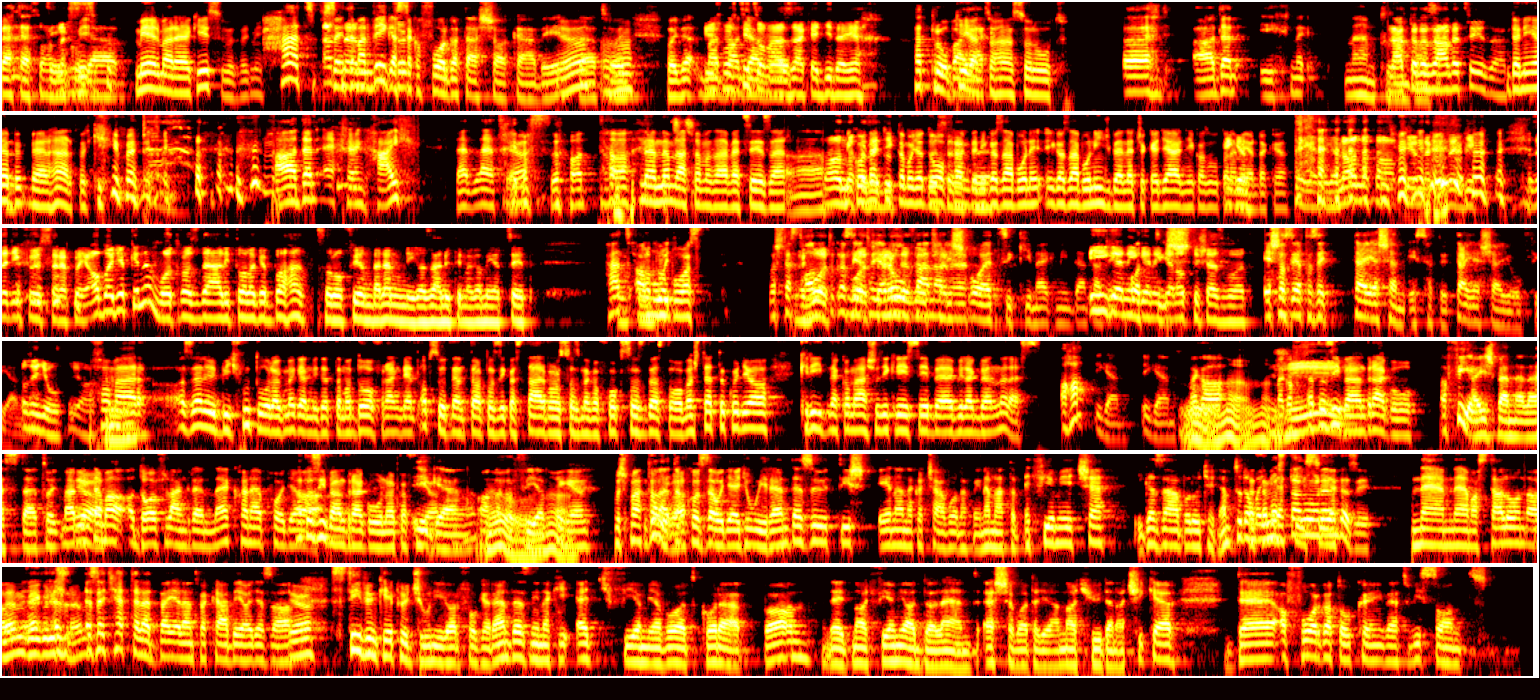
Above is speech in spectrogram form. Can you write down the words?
betették. Mi, ugye... Miért már elkészült, vagy mi? Hát, hát szerintem nem, már végeztek csak... a forgatással kb. Ja, tehát, aha. hogy, hogy És már most nagyjából... egy ideje. Hát próbálják. Ki a Han Solo-t? Uh, ich ne... nem tudom. Láttad az Ave Cézár? Daniel Bernhardt, vagy ki? Aden Ehrenreich de lehet, hogy ja. rosszul Ha, nem, nem láttam az Ave Cézárt. Ah. Mikor megtudtam, hogy a Dolph de igazából, igazából nincs benne, csak egy árnyék, azóta igen. nem érdekel. Igen, igen. Annak a filmnek az egyik, az egyik főszereplője. Abban egyébként nem volt rossz, de állítólag ebben a Han Solo filmben nem igazán üti meg a mércét. Hát Úgy, amúgy... Azt, most ezt hallottuk volt, azért, volt hogy a Rogue is volt ciki meg minden. Igen, igen, igen, is, ott is ez volt. És azért az egy teljesen nézhető, teljesen jó film. Az egy jó. Ja. Ha már az előbb így futólag megemlítettem a Dolph Lundgren, abszolút nem tartozik a Star Warshoz meg a Foxhoz, de azt olvastátok, hogy a Creednek a második részébe elvileg benne lesz? Aha, igen, igen. Meg a, nem, nem. Meg a, hát az Iván Drago. A fia is benne lesz, tehát hogy már ja. nem a, a Dolph Lundgrennek, hanem hogy a... Hát az Iván Dragónak a fia. Igen, annak oh, a fia. No. Igen. Most már találtak Durva. hozzá ugye egy új rendezőt is, én ennek a csávónak még nem láttam egy filmét se, igazából, úgyhogy nem tudom, hát hogy nem mire készüljek. rendezi? Nem, nem, a stallone nem, végül is ez, nem. ez egy hete lett bejelentve kb., hogy ez a yeah. Steven Caple Jr. fogja rendezni, neki egy filmje volt korábban, egy nagy filmje, a The Land, ez se volt egy olyan nagy hű, de nagy siker, de a forgatókönyvet viszont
